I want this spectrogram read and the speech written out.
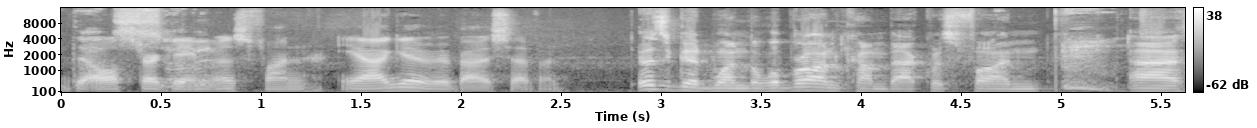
the All Star game. It was fun. Yeah, I give it about a seven. It was a good one. The LeBron comeback was fun. Uh,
